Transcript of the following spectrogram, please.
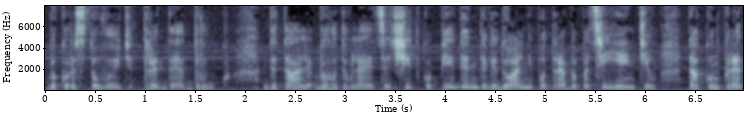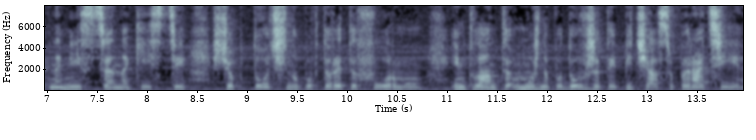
використовують 3D-друк. Деталь виготовляється чітко під індивідуальні потреби пацієнтів та конкретне місце на кістці, щоб точно повторити форму. Імплант можна подовжити під час операції.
